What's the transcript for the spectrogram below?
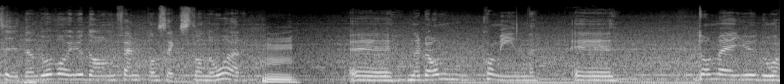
tiden, då var ju de 15-16 år. Eh, när de kom in, eh, de är ju då,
